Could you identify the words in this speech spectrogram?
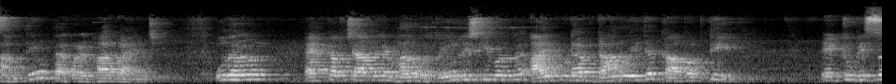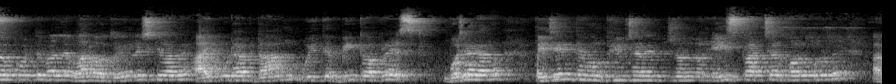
সামথিং তারপরে ভার বা উদাহরণ, এক কাপ চা পেলে ভালো হতো। ইংলিশ কি বলবে? I could have done with a cup of tea একটু বিশ্রাম করতে পারলে ভালো হতো। ইংলিশ কি হবে I could have done with a bit of rest বোঝা গেল? প্রেজেন্ট এবং ফিউচারের জন্য এই স্ট্রাকচার ফলো করবে আর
